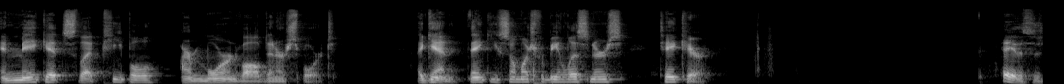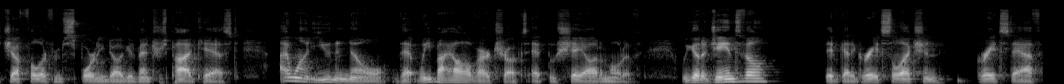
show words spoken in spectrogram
and make it so that people are more involved in our sport. Again, thank you so much for being listeners. Take care. Hey, this is Jeff Fuller from Sporting Dog Adventures Podcast. I want you to know that we buy all of our trucks at Boucher Automotive. We go to Janesville, they've got a great selection, great staff.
